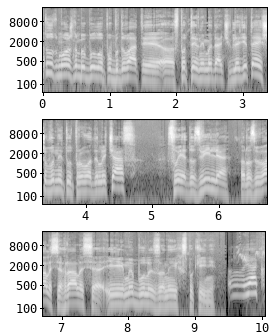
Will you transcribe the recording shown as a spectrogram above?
Тут можна би було побудувати е, спортивний майданчик для дітей, щоб вони тут проводили час, своє дозвілля, розвивалися, гралися, і ми були за них спокійні. Як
